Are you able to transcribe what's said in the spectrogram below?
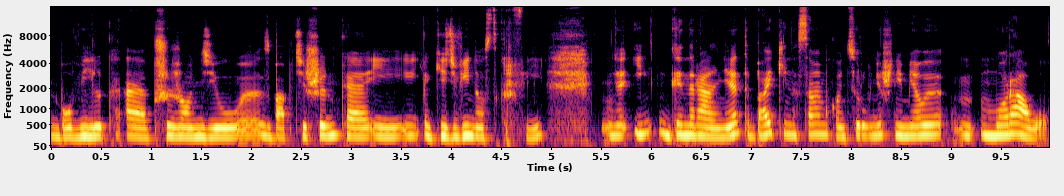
bo wilk e, przyrządził z babci szynkę i, i jakieś wino z krwi. I generalnie te bajki na samym końcu również nie miały morału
